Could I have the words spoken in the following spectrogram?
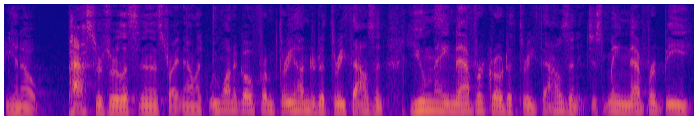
you know, pastors are listening to this right now, like, we want to go from 300 to 3,000. You may never grow to 3,000. It just may never be.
